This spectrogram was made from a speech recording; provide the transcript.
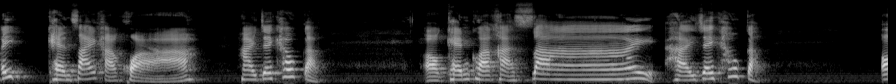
เอ้ยแขนซ้ายขาขวา หายใจเข้ากับ ออกแขนขวาขาซ้าย หายใจเข้ากับ อ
